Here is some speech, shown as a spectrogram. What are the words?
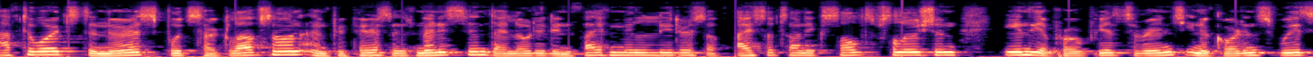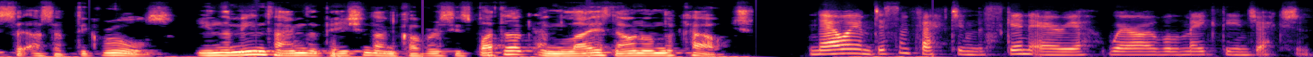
Afterwards the nurse puts her gloves on and prepares the medicine diluted in 5 milliliters of isotonic salt solution in the appropriate syringe in accordance with aseptic rules. In the meantime the patient uncovers his buttock and lies down on the couch. Now I am disinfecting the skin area where I will make the injection.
